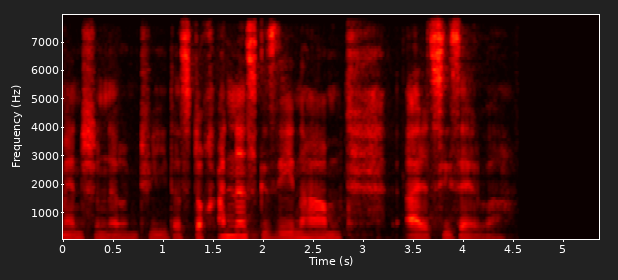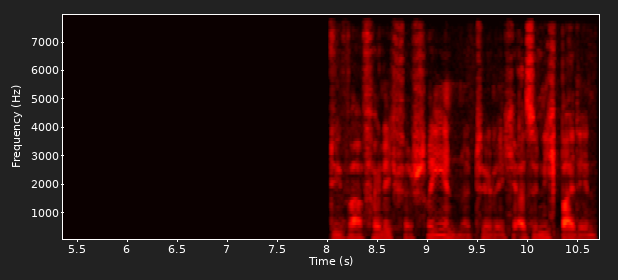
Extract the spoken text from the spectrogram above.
Menschen irgendwie das doch anders gesehen haben als sie selber. Die war völlig verschrien natürlich, also nicht bei den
